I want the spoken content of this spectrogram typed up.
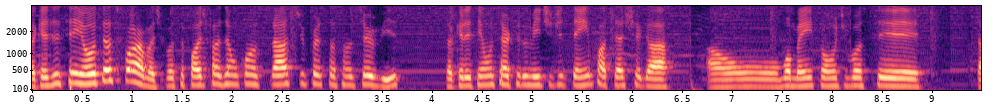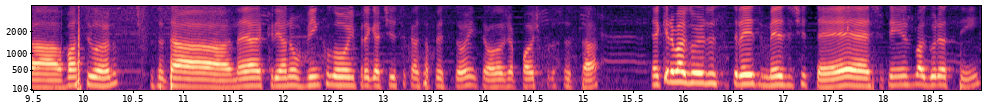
Só que existem outras formas, tipo, você pode fazer um contrato de prestação de serviço, só que ele tem um certo limite de tempo até chegar a um momento onde você tá vacilando você tá né, criando um vínculo empregatício com essa pessoa, então ela já pode processar. Tem aquele bagulho dos três meses de teste, tem os bagulho assim.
